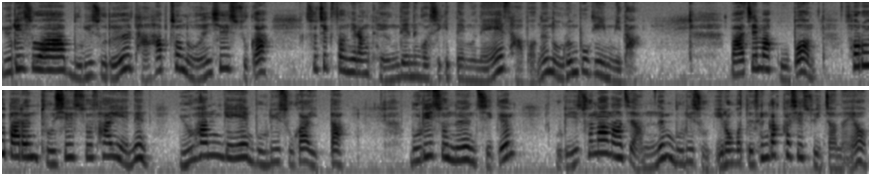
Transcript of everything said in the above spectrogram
유리수와 무리수를 다 합쳐놓은 실수가 수직선이랑 대응되는 것이기 때문에 4번은 옳은 보기입니다. 마지막 5번. 서로 다른 두 실수 사이에는 유한 개의 무리수가 있다. 무리수는 지금 우리 순환하지 않는 무리수 이런 것들 생각하실 수 있잖아요.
